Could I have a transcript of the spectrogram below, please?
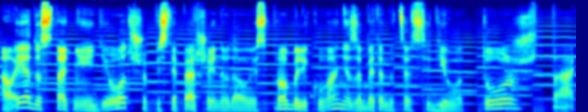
Але я достатньо ідіот, щоб після першої невдалої спроби лікування забити на це все діло. Тож так,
